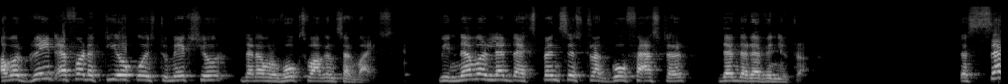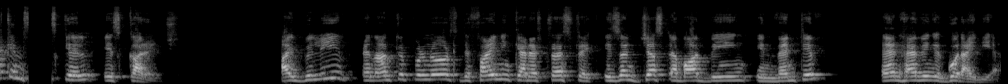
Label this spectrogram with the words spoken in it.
Our great effort at TEOCO is to make sure that our Volkswagen survives. We never let the expenses truck go faster than the revenue truck. The second skill is courage. I believe an entrepreneur's defining characteristic isn't just about being inventive and having a good idea.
